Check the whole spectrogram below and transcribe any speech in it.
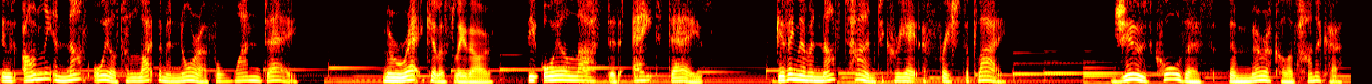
there was only enough oil to light the menorah for one day. Miraculously, though, the oil lasted eight days, giving them enough time to create a fresh supply. Jews call this the miracle of Hanukkah.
